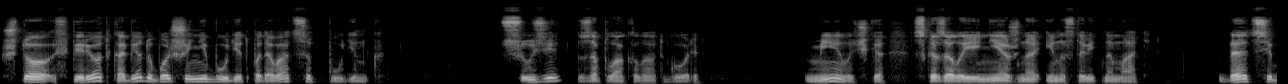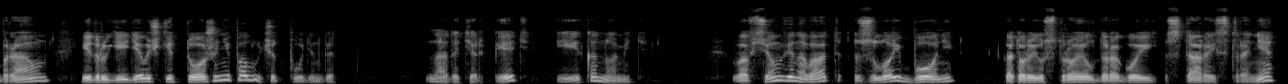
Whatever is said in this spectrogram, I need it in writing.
что вперед к обеду больше не будет подаваться пудинг. Сузи заплакала от горя. «Милочка», — сказала ей нежно и наставительно мать, — «Бетси Браун и другие девочки тоже не получат пудинга. Надо терпеть и экономить». Во всем виноват злой Бони, который устроил дорогой старой стране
